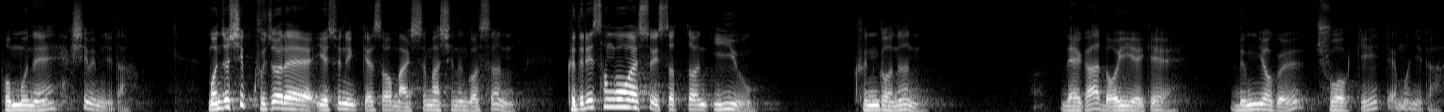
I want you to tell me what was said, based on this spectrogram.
본문의 핵심입니다. 먼저 19절에 예수님께서 말씀하시는 것은 그들이 성공할 수 있었던 이유, 근거는 내가 너희에게 능력을 주었기 때문이다.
